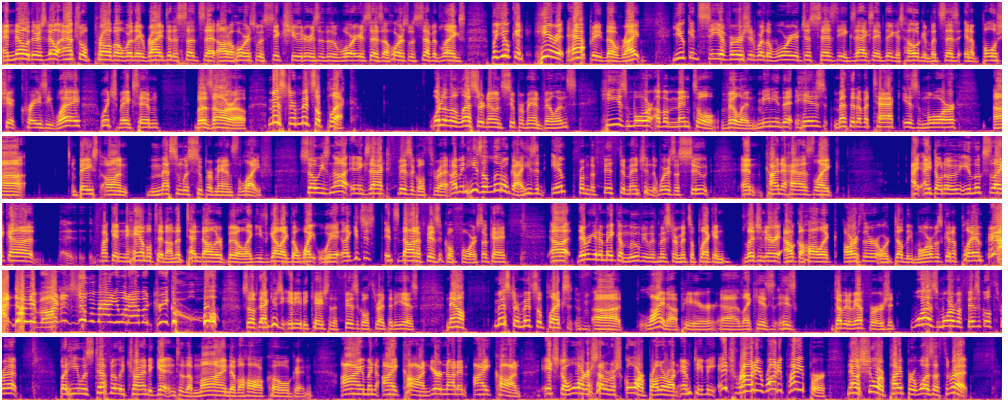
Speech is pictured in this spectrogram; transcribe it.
And no, there's no actual promo where they ride to the sunset on a horse with six shooters and the warrior says a horse with seven legs. But you could hear it happening though, right? You can see a version where the warrior just says the exact same thing as Hogan, but says it in a bullshit crazy way, which makes him bizarro. Mr. Mxyzptlk. one of the lesser known Superman villains. He's more of a mental villain, meaning that his method of attack is more uh, based on messing with Superman's life. So he's not an exact physical threat. I mean, he's a little guy. He's an imp from the fifth dimension that wears a suit and kind of has like, I, I don't know. He looks like a fucking Hamilton on the ten dollar bill. Like he's got like the white wig. Like it's just it's not a physical force. Okay. Uh, they were going to make a movie with Mr. Mxyzptlk, and legendary alcoholic Arthur or Dudley Moore was going to play him. Yeah, Dudley Moore, it's Superman. You want to have a drink? so if that gives you any indication of the physical threat that he is, now Mr. Mxyzptlk's uh, lineup here, uh, like his his WWF version, was more of a physical threat but he was definitely trying to get into the mind of a Hulk Hogan. I'm an icon. You're not an icon. It's the War to Settle the Score, brother, on MTV. It's Rowdy Roddy Piper. Now, sure, Piper was a threat,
